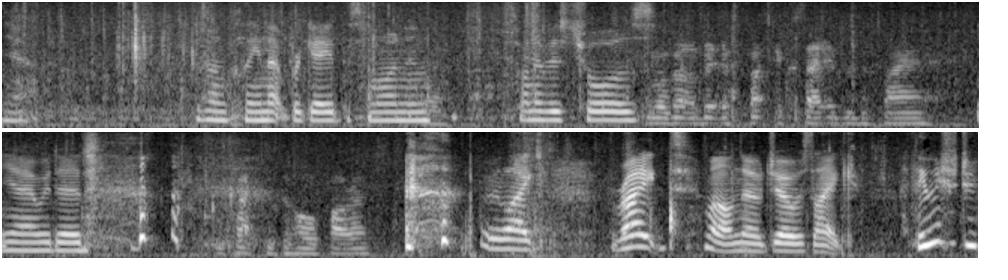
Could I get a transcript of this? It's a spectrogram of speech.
yeah. He's on clean-up brigade this morning. It's one of his chores. We got a bit excited with the fire. Yeah, we did. We collected the whole forest. we were like, right. Well, no, Joe was like, I think we should do,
